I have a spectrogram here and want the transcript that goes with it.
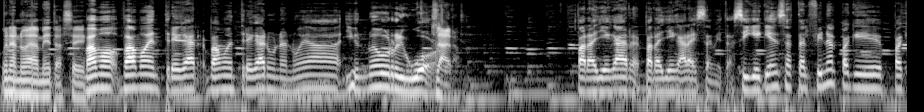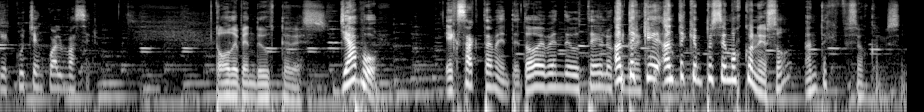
Una nueva meta, sí. Vamos, vamos a entregar, vamos a entregar una nueva y un nuevo reward Claro. para llegar, para llegar a esa meta. Así que quédense hasta el final para que, para que escuchen cuál va a ser. Todo depende de ustedes. Ya, po. Exactamente, todo depende de ustedes. Los Antes que, antes que empecemos con eso, antes que empecemos con eso,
